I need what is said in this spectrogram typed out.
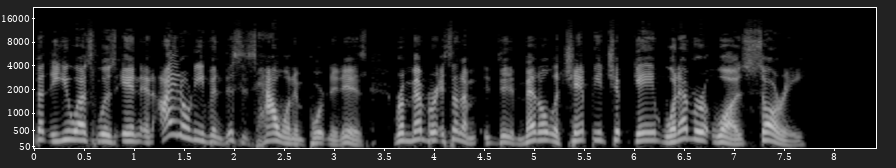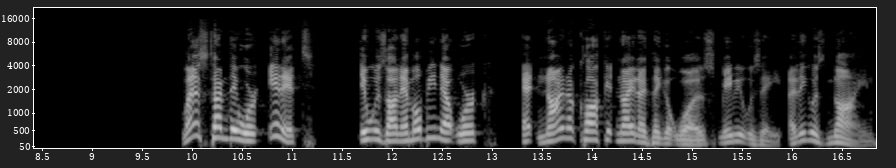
that the U.S. was in, and I don't even, this is how unimportant it is. Remember, it's not a medal, a championship game, whatever it was. Sorry. Last time they were in it, it was on MLB Network at nine o'clock at night, I think it was. Maybe it was eight. I think it was nine.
